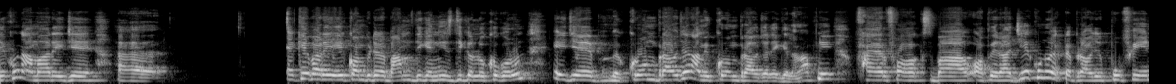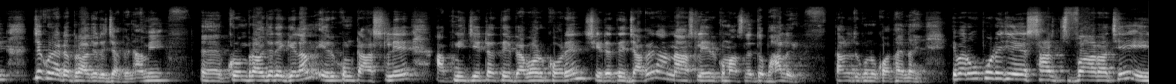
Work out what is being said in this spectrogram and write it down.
দেখুন, আমার এই যে একেবারে এই কম্পিউটার বাম দিকে, নিচ দিকে লক্ষ্য করুন। এই যে ক্রোম ব্রাউজার আমি ক্রোম ব্রাউজারে গেলাম। আপনি ফায়ারফক্স বা অপেরা যে কোনো একটা ব্রাউজার পুফিন যে কোনো একটা ব্রাউজারে যাবেন। আমি ক্রোম ব্রাউজারে গেলাম, এরকমটা আসলে আপনি যেটাতে ব্যবহার করেন সেটাতে যাবেন, আর না আসলে এরকম আসলে তো ভালোই, তাহলে তো কোনো কথা নাই। এবার ওপরে যে সার্চ বার আছে, এই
